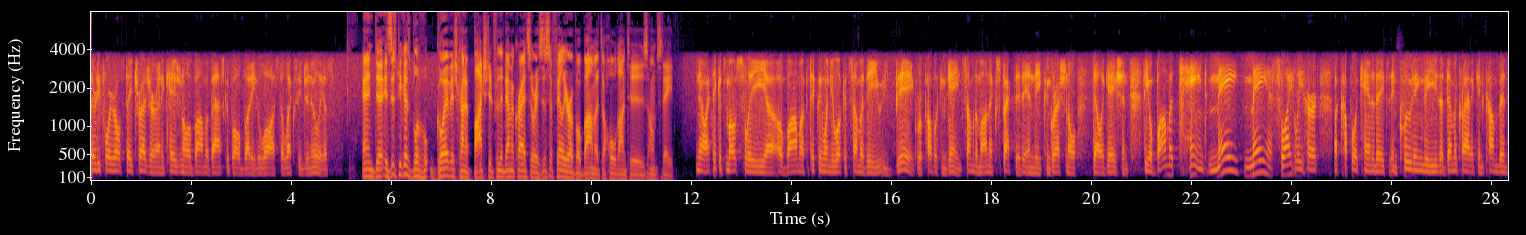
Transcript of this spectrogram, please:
34-year-old state treasurer and occasional Obama basketball buddy who lost, Alexi Giannoulias. And uh, is this because Blagojevich kind of botched it for the Democrats, or is this a failure of Obama to hold on to his home state? No, I think it's mostly uh, Obama, particularly when you look at some of the big Republican gains, some of them unexpected in the congressional delegation. The Obama taint may may have slightly hurt a couple of candidates, including the, the Democratic incumbent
